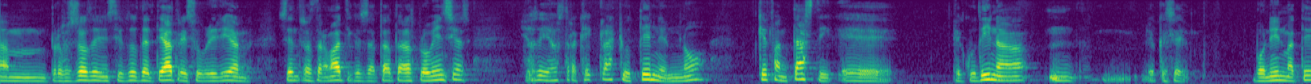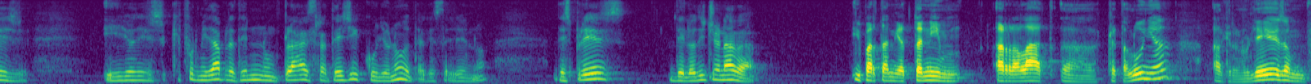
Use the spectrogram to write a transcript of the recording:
amb professors de l'Institut del Teatre i s'obririen centres dramàtics a totes les províncies, jo deia, ostres, que clar que ho tenen, no? Que fantàstic. Eh, el Codina, mm, jo què sé, Bonin mateix. I jo dic, que formidable, tenen un pla estratègic collonut, aquesta gent, no? Després, de lo dicho nada. I per tant ja tenim arrelat a Catalunya, a Granollers, amb,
